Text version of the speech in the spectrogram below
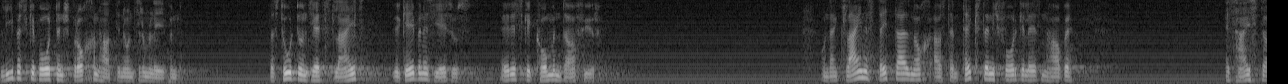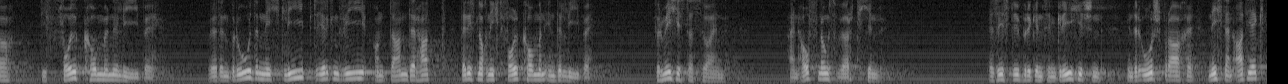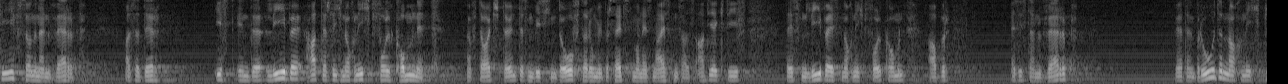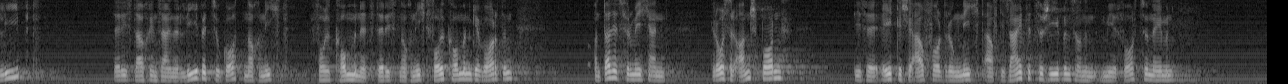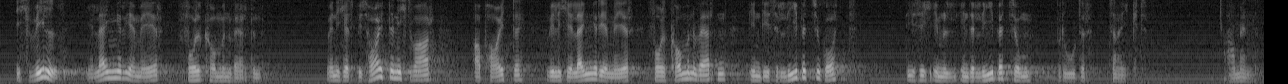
Liebesgebot entsprochen hat in unserem Leben, das tut uns jetzt leid. Wir geben es Jesus. Er ist gekommen dafür. Und ein kleines Detail noch aus dem Text, den ich vorgelesen habe. Es heißt da die vollkommene Liebe. Wer den Bruder nicht liebt irgendwie und dann der hat, der ist noch nicht vollkommen in der Liebe. Für mich ist das so ein, ein Hoffnungswörtchen. Es ist übrigens im Griechischen, in der Ursprache, nicht ein Adjektiv, sondern ein Verb. Also der ist in der Liebe, hat er sich noch nicht vollkommnet. Auf Deutsch tönt es ein bisschen doof, darum übersetzt man es meistens als Adjektiv. Dessen Liebe ist noch nicht vollkommen aber es ist ein Verb. Wer den Bruder noch nicht liebt, der ist auch in seiner Liebe zu Gott noch nicht vollkommenet, der ist noch nicht vollkommen geworden. Und das ist für mich ein großer Ansporn, diese ethische Aufforderung nicht auf die Seite zu schieben, sondern mir vorzunehmen, ich will je länger, je mehr vollkommen werden. Wenn ich es bis heute nicht war, ab heute will ich je länger, je mehr vollkommen werden in dieser Liebe zu Gott, die sich in der Liebe zum Bruder zeigt. Amen.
